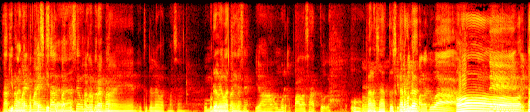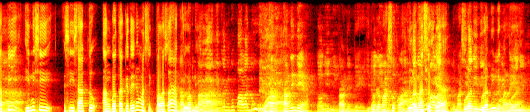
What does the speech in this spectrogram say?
Karena Gimana main-main podcast Sal, kita? batasnya umur Karena berapa? main-main itu udah lewat masanya. Umur Udah lewat ya? batasnya? Ya umur kepala satu lah. Uh, kepala satu. Kita Sekarang udah kepala dua. Oh, Gede, tapi ini si si satu anggota kita ini masih kepala satu nggak ini. lagi kan gue pala Bentar, dua tahun ini ya? tahun ini Tahun ini. Jadi Tahun udah ini. masuk lah. Udah ini masuk malah. ya? Udah masuk. bulan ini Bulan ini malah bulan ya. ini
